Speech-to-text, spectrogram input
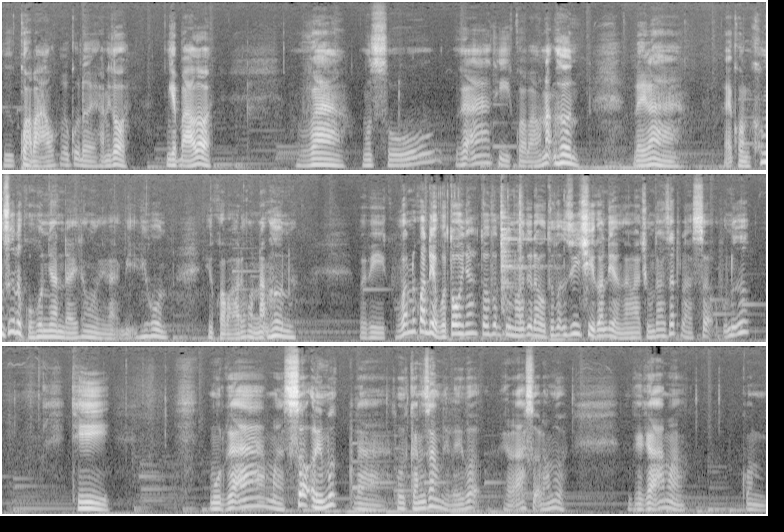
thứ quả báo ở cuộc đời hắn rồi nghiệp báo rồi. Và một số gã thì quả báo nặng hơn đấy là lại còn không giữ được cuộc hôn nhân đấy xong rồi lại bị ly hôn thì quả báo đấy còn nặng hơn. nữa bởi vì vẫn quan điểm của tôi nhá, tôi vẫn cứ nói từ đầu, tôi vẫn duy trì quan điểm rằng là chúng ta rất là sợ phụ nữ. Thì một gã mà sợ đến mức là thôi cắn răng để lấy vợ, thì đã sợ lắm rồi. Cái gã mà còn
